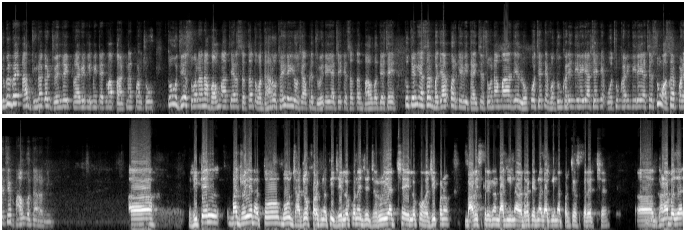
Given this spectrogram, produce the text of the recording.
જુગલભાઈ આપ જુનાગઢ જ્વેલરી પ્રાઇવેટ લિમિટેડમાં પાર્ટનર પણ છો. તો જે સોનાના ભાવમાં અત્યારે સતત વધારો થઈ રહ્યો છે આપણે જોઈ રહ્યા છીએ કે સતત ભાવ વધે છે તો તેની અસર બજાર પર કેવી થાય છે? સોનામાં જે લોકો છે તે વધુ ખરીદી રહ્યા છે કે ઓછું ખરીદી રહ્યા છે? શું અસર પડે છે ભાવ વધારાની? રિટેલમાં જોઈએ ને તો બહુ ઝાઝો ફરક નથી. જે લોકોને જે જરૂરિયાત છે, એ લોકો હજી પણ બાવીસ કેરેટના દાગીના, અઢાર કેરેટના દાગીના પરચેસ કરે જ છે. ઘણા બધા,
